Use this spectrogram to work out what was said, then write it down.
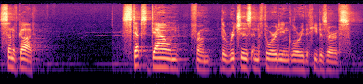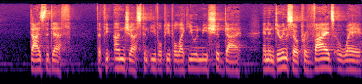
Son of God steps down from the riches and authority and glory that he deserves, dies the death that the unjust and evil people like you and me should die, and in doing so provides a way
